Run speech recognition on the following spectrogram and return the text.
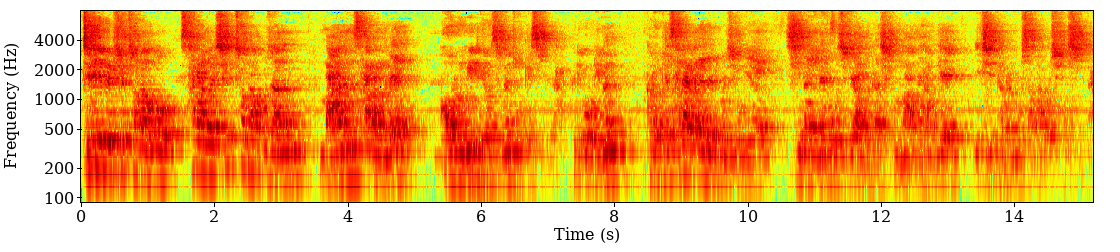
진리를 실천하고 사랑을 실천하고자 하는 많은 사람들의 걸음이 되었으면 좋겠습니다. 그리고 우리는 그렇게 살아가야 되는 것이 우리의 신앙인의 모습이 아닌가 싶은 마음에 함께 이 시편을 묵상하고 싶었습니다.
